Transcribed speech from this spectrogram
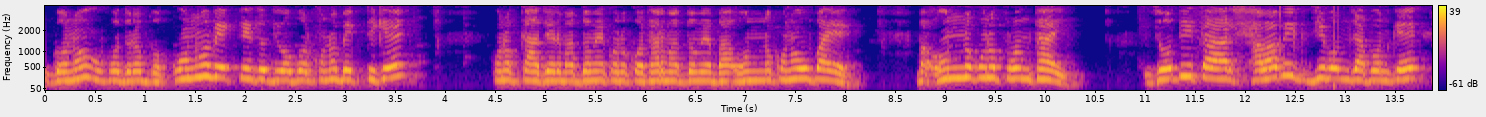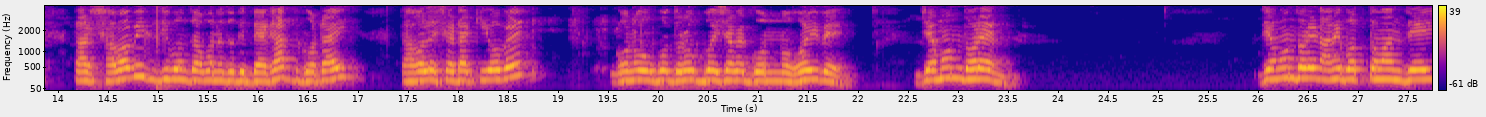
গণ উপদ্রব্য। কোনো ব্যক্তি যদি ওপর কোনো ব্যক্তিকে কোনো কাজের মাধ্যমে, কোনো কথার মাধ্যমে বা অন্য কোনো উপায়ে বা অন্য কোনো পন্থায় যদি তার স্বাভাবিক জীবনযাপনকে, তার স্বাভাবিক জীবনযাপনে যদি ব্যাঘাত ঘটায়, তাহলে সেটা কী হবে? গণ উপদ্রব্য হিসাবে গণ্য হইবে। যেমন ধরেন যেমন ধরেন আমি বর্তমান যেই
